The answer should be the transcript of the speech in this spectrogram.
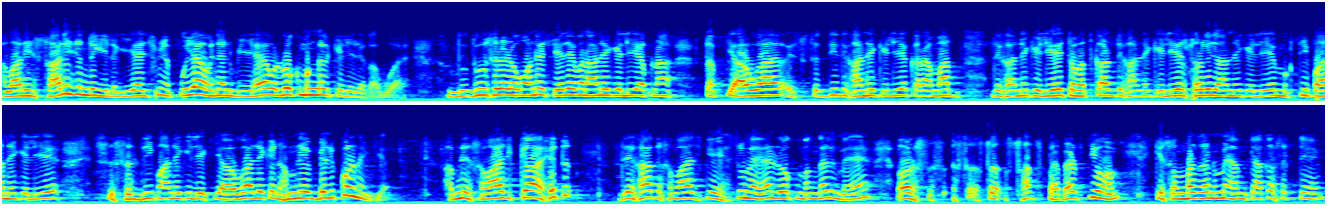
हमारी सारी ज़िंदगी लगी है, जिसमें पूजा भजन भी है, वो लोक मंगल के लिए लगा हुआ है। दूसरे लोगों ने चेहरे बनाने के लिए अपना तप किया हुआ सिद्धि दिखाने के लिए, करामात दिखाने के लिए, चमत्कार दिखाने के लिए, स्वर्ग जाने के लिए, मुक्ति पाने के लिए सिद्धि पाने के लिए किया होगा, लेकिन हमने बिल्कुल नहीं किया। हमने समाज का हित देखा कि समाज के हित में, लोक मंगल में और सत प्रवृत्तियों के संवर्धन में हम क्या कर सकते हैं?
